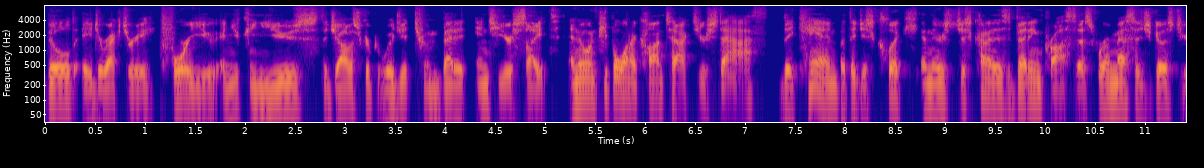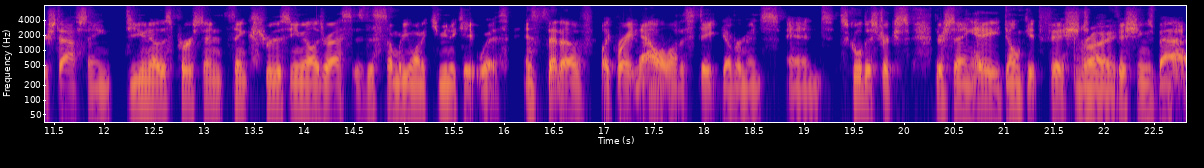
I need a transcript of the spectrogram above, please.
build a directory for you and you can use the JavaScript widget to embed it into your site. And then when people want to contact your staff, they can, but they just click and there's just kind of this vetting process where a message goes to your staff saying, "Do you know this person? Think through this email address. Is this somebody you want to communicate with?" Instead of like right now a lot of state governments and school districts, they're saying, "Hey, don't get phished. Right. Phishing's bad."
